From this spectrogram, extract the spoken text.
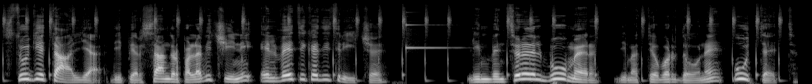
Studio Italia di Piersandro Pallavicini, Elvetica Editrice, L'invenzione del boomer di Matteo Bordone, Utet,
